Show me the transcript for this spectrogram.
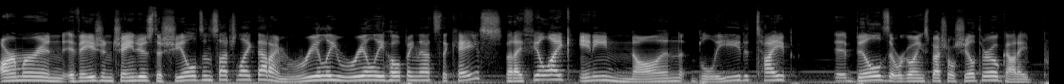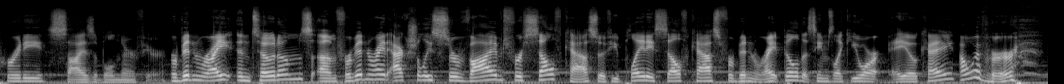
armor and evasion changes to shields and such like that. I'm really, really hoping that's the case. But I feel like any non-bleed type uh, builds that were going Spectral Shield Throw got a pretty sizable nerf here. Forbidden Rite and Totems. Um, Forbidden Rite actually survived for self-cast, so if you played a self-cast Forbidden Rite build, it seems like you are a-okay. However,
